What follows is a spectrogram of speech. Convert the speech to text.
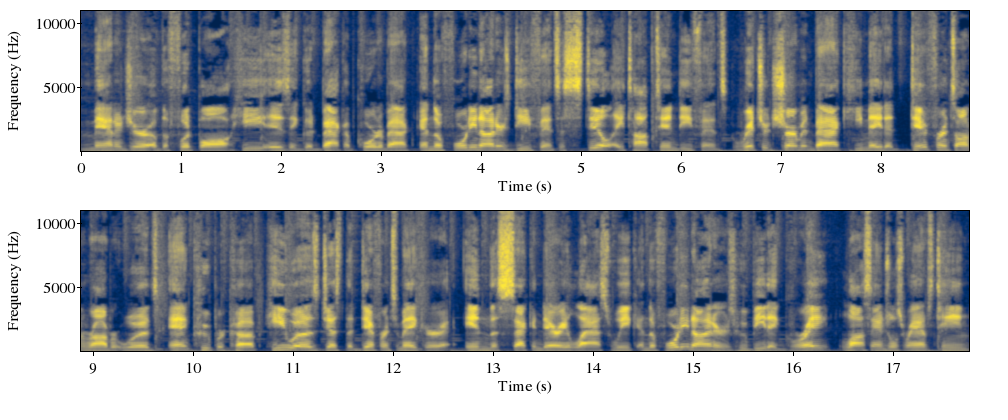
manager of the football. He is a good backup quarterback, and the 49ers defense is still a top 10 defense. Richard Sherman back, he made a difference on Robert Woods and Cooper Kupp. He was just the difference maker in the secondary last week, and the 49ers, who beat a great Los Angeles Rams team,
